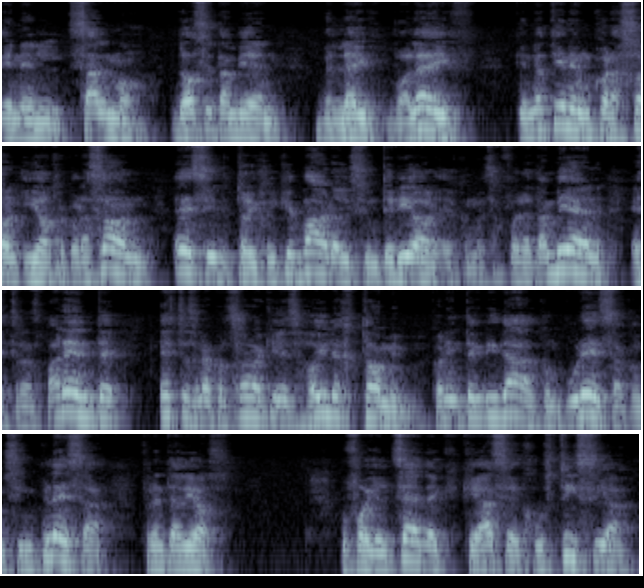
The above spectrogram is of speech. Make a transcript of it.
en el Salmo 12 también, que no tiene un corazón y otro corazón, es decir, y su interior es como es afuera también, es transparente. Esto es una persona que es Tomim, con integridad, con pureza, con simpleza frente a Dios. Ufoy el Tzedek, que hace justicia,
